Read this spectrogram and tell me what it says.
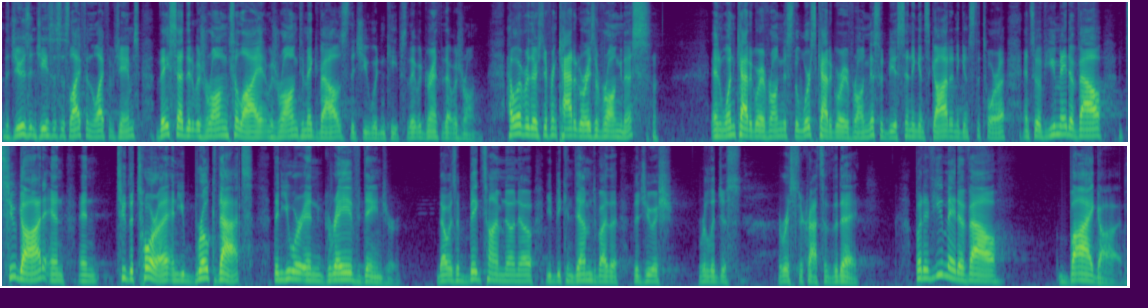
the Jews in Jesus' life and the life of James, they said that it was wrong to lie and it was wrong to make vows that you wouldn't keep. So they would grant that that was wrong. However, there's different categories of wrongness. And one category of wrongness, the worst category of wrongness, would be a sin against God and against the Torah. And so if you made a vow to God and, and to the Torah and you broke that, then you were in grave danger. That was a big time no no. You'd be condemned by the, the Jewish religious aristocrats of the day. But if you made a vow by God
